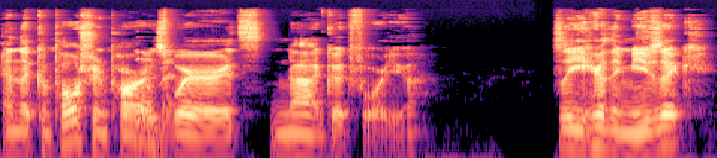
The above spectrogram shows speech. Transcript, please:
And the compulsion part is bit. where it's not good for you. So you hear the music,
